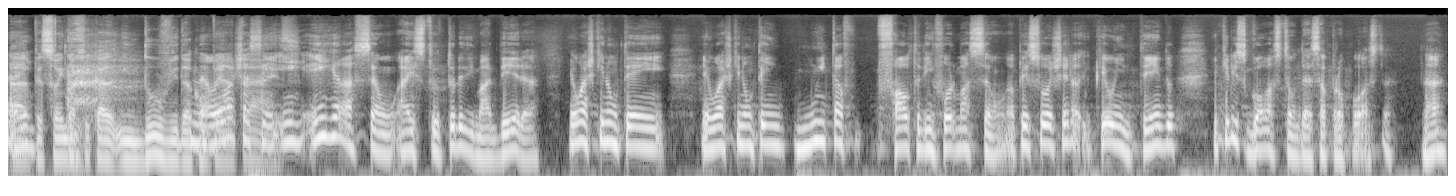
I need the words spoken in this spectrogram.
em- a em- pessoa ainda fica em dúvida com o Não, eu acho assim, atrás? em, em relação à estrutura de madeira, eu acho que não tem, eu acho que não tem muita falta de informação. A pessoa geral, que eu entendo é que eles gostam dessa proposta, né?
